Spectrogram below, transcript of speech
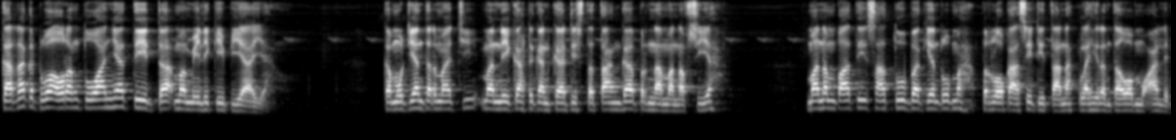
karena kedua orang tuanya tidak memiliki biaya. Kemudian Darmaji menikah dengan gadis tetangga bernama Nafsiyah, menempati satu bagian rumah berlokasi di tanah kelahiran Tawa Mu'alim.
